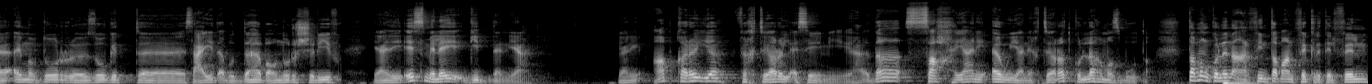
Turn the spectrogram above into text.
قايمة بدور زوجة آه، سعيد أبو الدهب أو نور الشريف. يعني اسم لايق جدا يعني. يعني عبقرية في اختيار الأسامي. ده صح يعني قوي يعني اختيارات كلها مظبوطة. طبعا كلنا عارفين طبعا فكرة الفيلم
